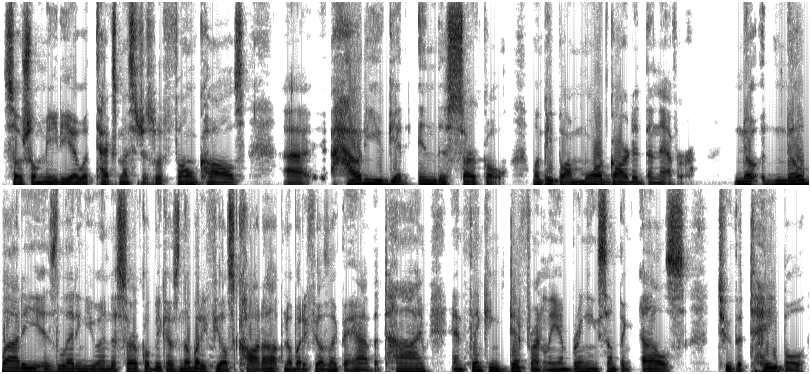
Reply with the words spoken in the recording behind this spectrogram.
social media, with text messages, with phone calls. Uh, how do you get in the circle when people are more guarded than ever? No nobody is letting you into circle because nobody feels caught up. Nobody feels like they have the time. And thinking differently and bringing something else to the table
